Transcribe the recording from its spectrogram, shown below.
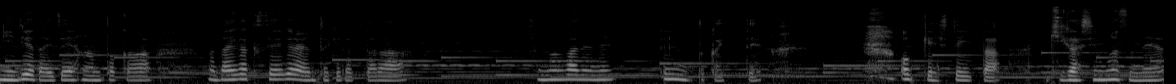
20代前半とか、まあ、大学生ぐらいの時だったらその場でね「うん」とか言って OK していた気がしますね。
